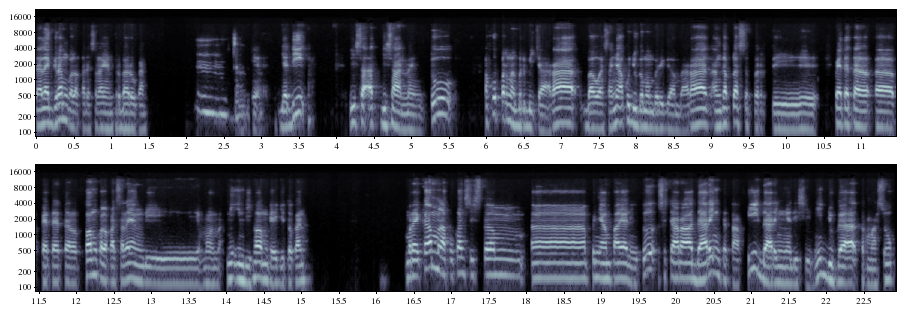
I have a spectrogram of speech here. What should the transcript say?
Telegram kalau ada salah yang terbaru kan. Hmm, ya, jadi di saat di sana itu aku pernah berbicara bahwasanya aku juga memberi gambaran anggaplah seperti PT Tel uh, eh, PT Telkom kalau nggak salah yang di ini IndiHome kayak gitu kan mereka melakukan sistem uh, penyampaian itu secara daring tetapi daringnya di sini juga termasuk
